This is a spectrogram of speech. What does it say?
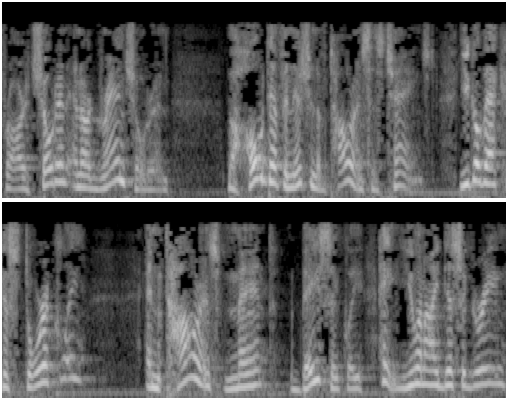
for our children and our grandchildren, the whole definition of tolerance has changed. You go back historically, and tolerance meant basically, hey, you and I disagree,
